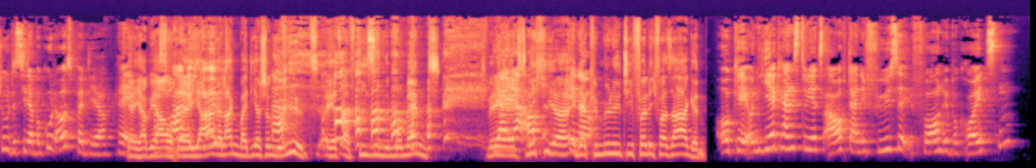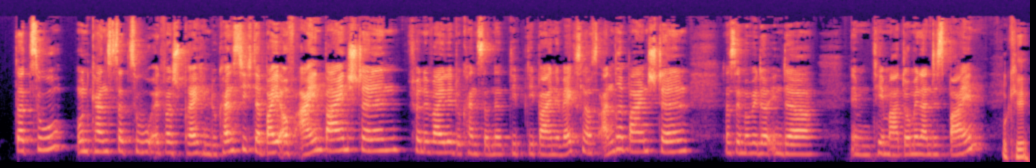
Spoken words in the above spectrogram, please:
Du, das sieht aber gut aus bei dir. Hey, ja, ich habe ja auch äh, jahrelang bei dir schon geübt, jetzt auf diesen Moment. Ich will ja, ja jetzt ja, nicht hier genau. in der genau. Community völlig versagen. Okay, und hier kannst du jetzt auch deine Füße vorn überkreuzen dazu und kannst dazu etwas sprechen. Du kannst dich dabei auf ein Bein stellen für eine Weile. Du kannst dann die, die Beine wechseln, aufs andere Bein stellen. Da sind wir wieder in der, im Thema dominantes Bein. Okay.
